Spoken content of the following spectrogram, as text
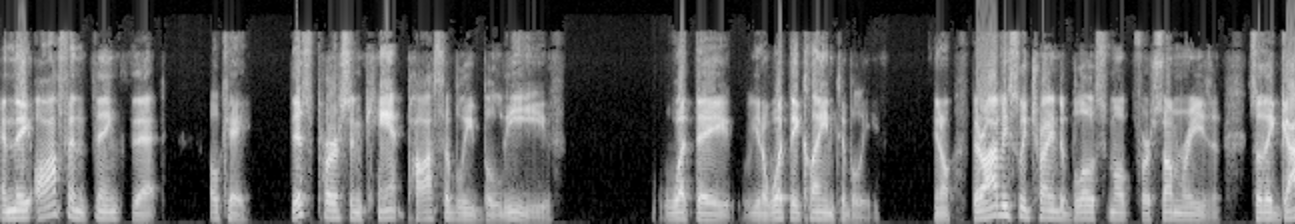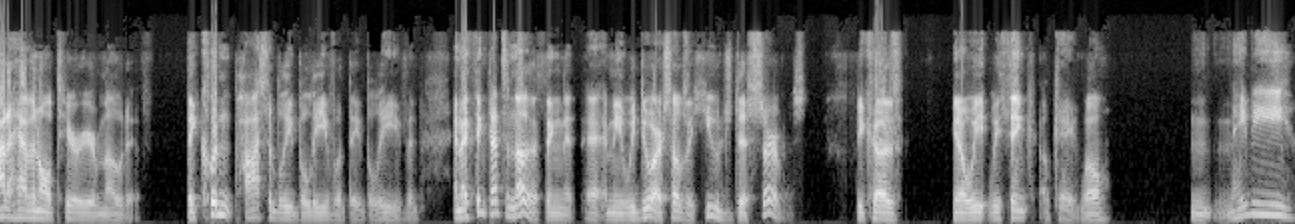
And they often think that, okay, this person can't possibly believe what they, you know, what they claim to believe. You know, they're obviously trying to blow smoke for some reason. So they got to have an ulterior motive. They couldn't possibly believe what they believe. And, and I think that's another thing that, I mean, we do ourselves a huge disservice because you know we we think okay well maybe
